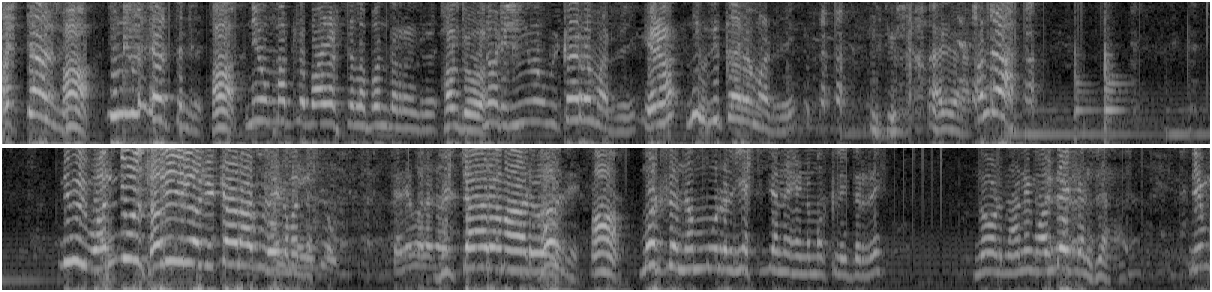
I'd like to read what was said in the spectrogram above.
ಅಷ್ಟೇ ಅಲ್ರಿ. ಹಾ. ಹೇಳ್ತೇನೆ. ನೀವು ಮೊದ್ಲು ಬಹಳಷ್ಟು ಸಲ ಬಂದಾರಲ್ರಿ. ಹೌದು. ನೋಡಿ ನೀವು ವಿಕಾರ ಮಾಡ್ರಿ. ಏನೋ? ನೀವು ವಿಕಾರ ಮಾಡ್ರಿ. ಅಂದ್ರ ನಿಮಗೆ ಒಂದು ಸರಿ ಇಲ್ಲ ವಿಚಾರ ಆಗುದು ಹೇಗೆ ಮತ್ತೆ? ವಿಚಾರ ಮಾಡು. ಹಾ. ಮೊದ್ಲು ನಮ್ಮೂರಲ್ಲಿ ಎಷ್ಟು ಜನ ಹೆಣ್ಣು ಮಕ್ಕಳು ಇದ್ರಿ ನೋಡು ನನಗೆ ಒಂದೇ ಕೆಲಸ. ನಿಮ್ಮ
